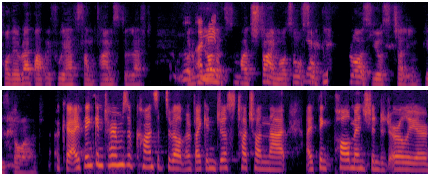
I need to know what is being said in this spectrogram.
for the wrap up if we have some time still left but we I don't have so much time also. So yeah. please, floor is yours, Charlene. Please go ahead. Okay, I think in terms of concept development, if I can just touch on that, I think Paul mentioned it earlier.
